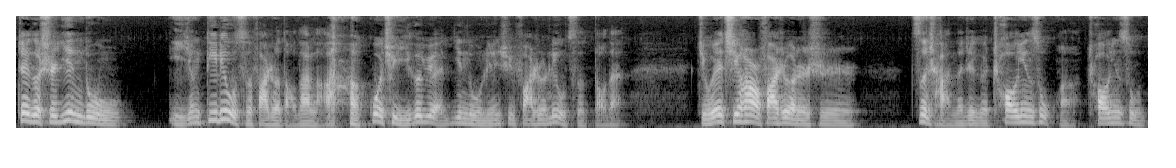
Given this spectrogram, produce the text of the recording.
这个是印度已经第六次发射导弹了啊，过去一个月印度连续发射六次导弹，九月七号发射的是自产的这个超音速啊，超音速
